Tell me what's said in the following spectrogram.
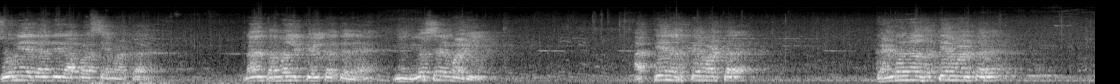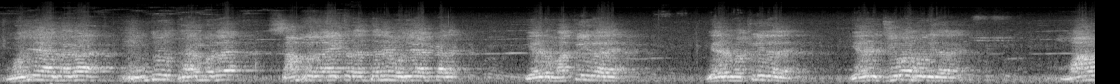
ಸೋನಿಯಾ ಗಾಂಧಿಗೆ ಅಪಹಾಸ್ಯ ಮಾಡ್ತಾರೆ. ನಾನು ತಮ್ಮಲ್ಲಿ ಕೇಳ್ಕೊತೇನೆ ನೀವು ಯೋಚನೆ ಮಾಡಿ. ಅತ್ತೆಯನ್ನು ಹತ್ಯೆ ಮಾಡ್ತಾರೆ. ಗಂಡನ ಹತ್ಯೆ ಮಾಡ್ತಾರೆ. ಮದುವೆ ಆದಾಗ ಹಿಂದೂ ಧರ್ಮದ ಸಾಂಪ್ರದಾಯಿಕರಂತಾನೆ ಮದುವೆ ಆಗ್ತಾರೆ. ಎರಡು ಮಕ್ಕಳಿದ್ದಾರೆ. ಎರಡು ಮಕ್ಕಳಿದ್ದಾರೆ. ಎರಡು ಜೀವ ಹೋಗಿದ್ದಾರೆ. ಮಾವ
